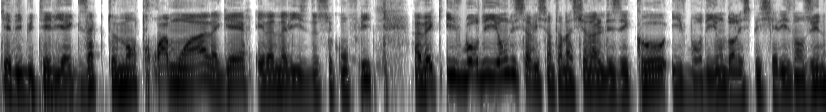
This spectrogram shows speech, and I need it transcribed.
qui a débuté il y a exactement trois mois. La guerre et l'analyse de ce conflit avec Yves Bourdillon du service international des échos. Yves Bourdillon dans les spécialistes dans une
